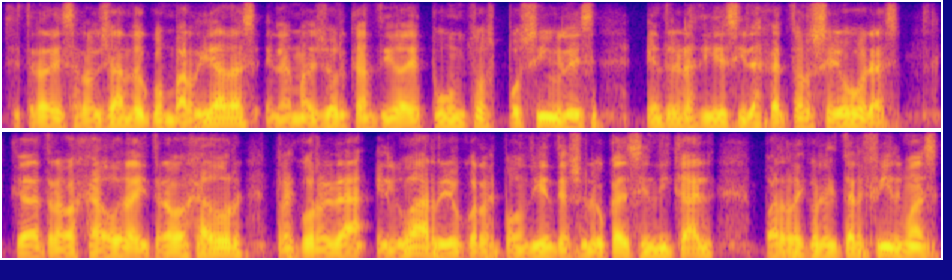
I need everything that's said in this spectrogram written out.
se estará desarrollando con barriadas en la mayor cantidad de puntos posibles entre las 10 y las 14 horas. Cada trabajadora y trabajador recorrerá el barrio correspondiente a su local sindical para recolectar firmas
